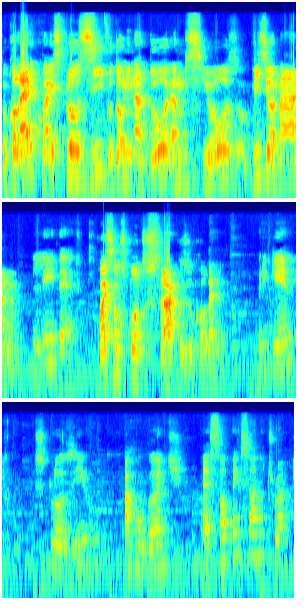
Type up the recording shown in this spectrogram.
O colérico é explosivo, dominador, ambicioso, visionário. Líder, Quais são os pontos fracos do colérico? briguento, explosivo, arrogante. É só pensar no Trump.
